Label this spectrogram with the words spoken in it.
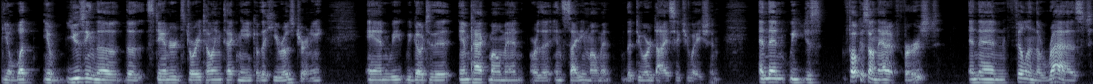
you know, what you know, using the the standard storytelling technique of the hero's journey. And we, we go to the impact moment or the inciting moment, the do or die situation. And then we just focus on that at first and then fill in the rest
